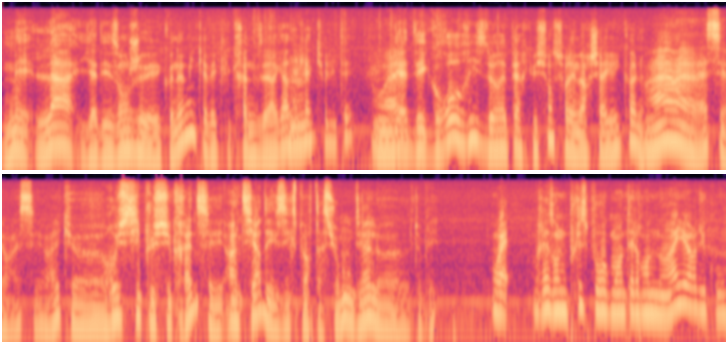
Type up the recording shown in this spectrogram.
Mais là, il y a des enjeux économiques avec l'Ukraine. Vous avez regardé Mhm. l'actualité? Ouais. Il y a des gros risques de répercussions sur les marchés agricoles. Ouais, ouais, ouais, c'est vrai. C'est vrai que Russie plus Ukraine, c'est un tiers des exportations mondiales euh, de blé. Ouais, raison de plus pour augmenter le rendement ailleurs, du coup.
